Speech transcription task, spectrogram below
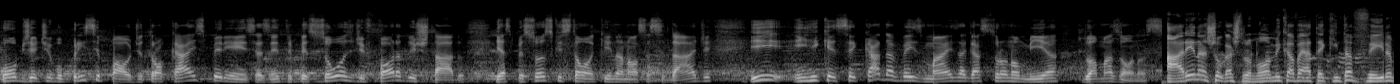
com o objetivo principal de trocar experiências entre pessoas de fora do estado e as pessoas que estão aqui na nossa cidade e enriquecer cada vez mais a gastronomia do Amazonas. A Arena Show Gastronômica vai até quinta-feira,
